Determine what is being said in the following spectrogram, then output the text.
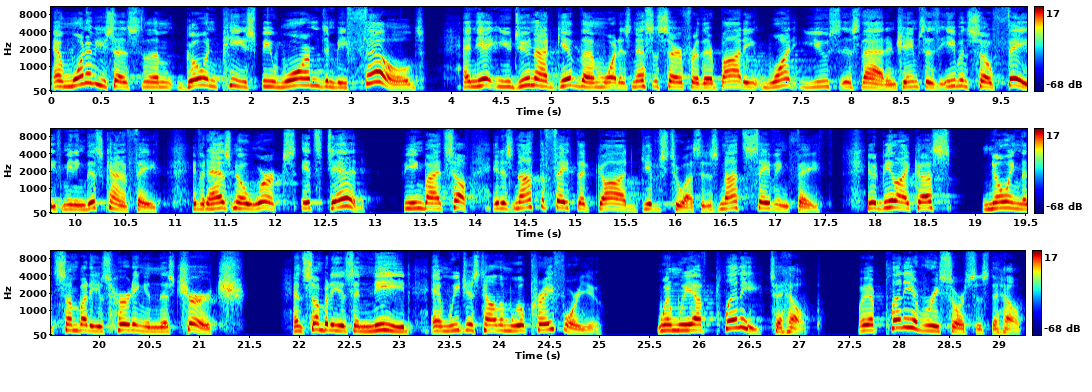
and one of you says to them, Go in peace, be warmed and be filled, and yet you do not give them what is necessary for their body, what use is that? And James says, Even so, faith, meaning this kind of faith, if it has no works, it's dead being by itself. It is not the faith that God gives to us. It is not saving faith. It would be like us knowing that somebody is hurting in this church and somebody is in need and we just tell them we'll pray for you when we have plenty to help. We have plenty of resources to help.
